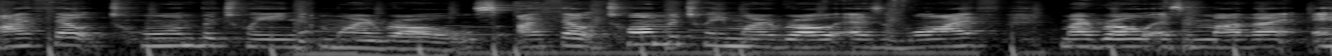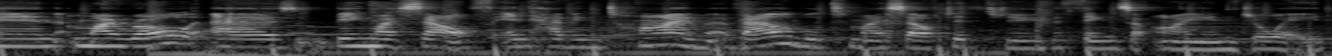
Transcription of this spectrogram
I felt torn between my roles. I felt torn between my role as a wife, my role as a mother, and my role as being myself and having time available to myself to do the things that I enjoyed.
